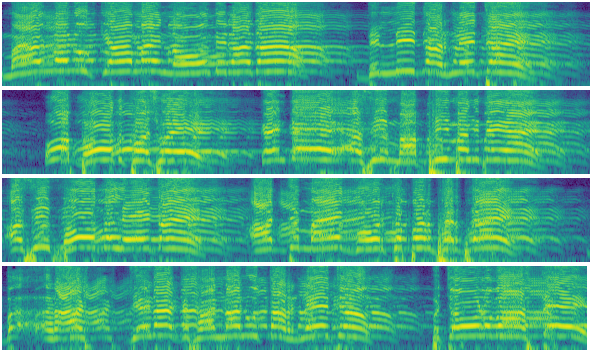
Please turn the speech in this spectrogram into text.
ਮੈਂ ਉਹਨਾਂ ਨੂੰ ਕਿਹਾ, ਮੈਂ 9 ਦਿਨਾਂ ਦਾ ਦਿੱਲੀ ਧਰਨੇ 'ਚ ਐ। ਉਹ ਬਹੁਤ ਖੁਸ਼ ਹੋਏ। ਕਹਿੰਦੇ, ਅਸੀਂ ਮਾਫੀ ਮੰਗਦੇ ਐ। ਅਸੀਂ ਬਹੁਤ ਲੇਟ ਐ। ਅੱਜ ਮੈਂ ਗੋਰਖਪੁਰ ਫਿਰਦਾ ਜਿਹੜਾ ਕਿਸਾਨਾਂ ਨੂੰ ਧਰਨੇ 'ਚ ਪਹੁੰਚਾਉਣ ਵਾਸਤੇ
